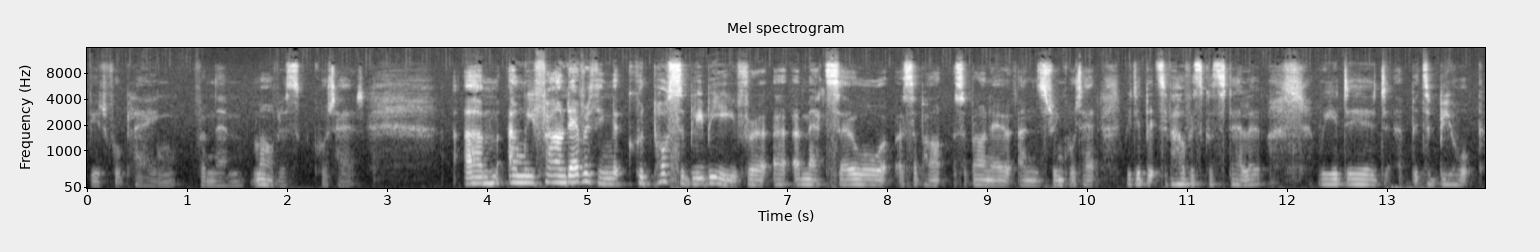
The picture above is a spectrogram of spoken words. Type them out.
beautiful playing from them, marvellous quartet. Um, and we found everything that could possibly be for a, a mezzo or a soprano and string quartet. We did bits of Elvis Costello, we did bits of Bjork,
